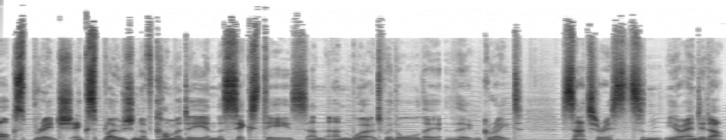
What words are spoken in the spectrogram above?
Oxbridge explosion of comedy in the 60s and, and worked with all the, the great satirists and you know ended up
